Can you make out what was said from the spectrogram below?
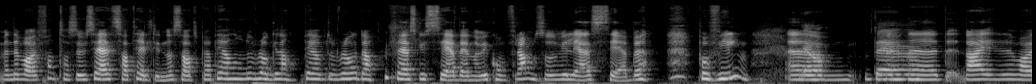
men det var fantastisk. Så jeg satt hele tiden og sa til Pia Pia, nå du vlogge, da. Du vlogg, da. For jeg skulle se det når vi kom fram, så ville jeg se det på film. Eh, Ja, det- Men eh, nei, det var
